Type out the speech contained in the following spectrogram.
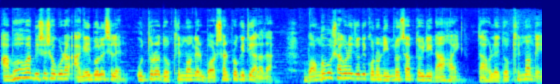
আবহাওয়া বিশেষজ্ঞরা আগেই বলেছিলেন, উত্তর ও দক্ষিণবঙ্গের বর্ষার প্রকৃতি আলাদা। বঙ্গোপসাগরে যদি কোনো নিম্নচাপ তৈরি না হয়, তাহলে দক্ষিণবঙ্গে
